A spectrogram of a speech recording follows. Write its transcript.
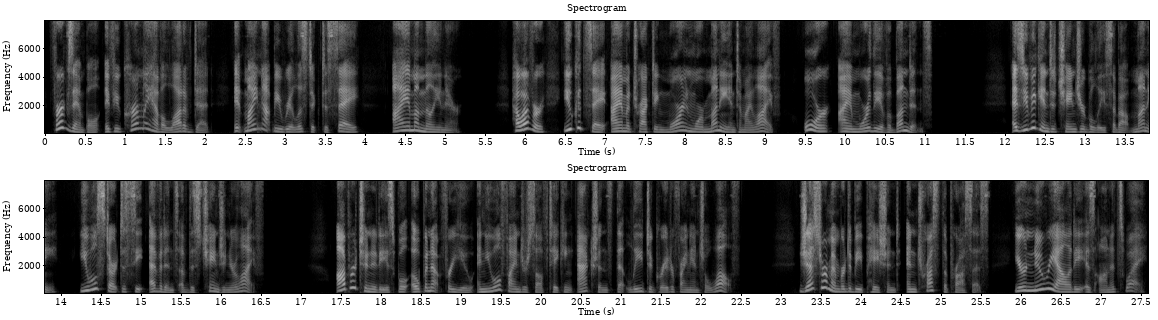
For example, if you currently have a lot of debt, it might not be realistic to say, I am a millionaire. However, you could say, I am attracting more and more money into my life, or I am worthy of abundance. As you begin to change your beliefs about money, you will start to see evidence of this change in your life. Opportunities will open up for you, and you will find yourself taking actions that lead to greater financial wealth. Just remember to be patient and trust the process. Your new reality is on its way.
